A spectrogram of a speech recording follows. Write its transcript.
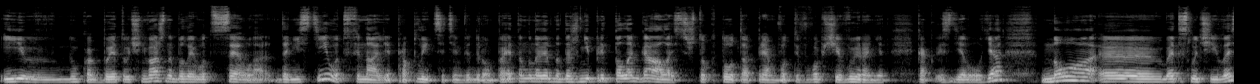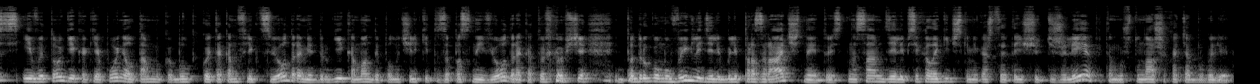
и, ну, как бы это очень важно было его цело донести, вот в финале проплыть с этим ведром, поэтому, наверное, даже не предполагалось, что кто-то прям вот вообще выронит, как сделал я, но э, это случилось, и в итоге, как я понял, там был какой-то конфликт с ведрами, другие команды получили какие-то запасные ведра, которые вообще по-другому выглядели, были прозрачные, то есть на самом деле психологически, мне кажется, это еще тяжелее, потому что наши хотя бы были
